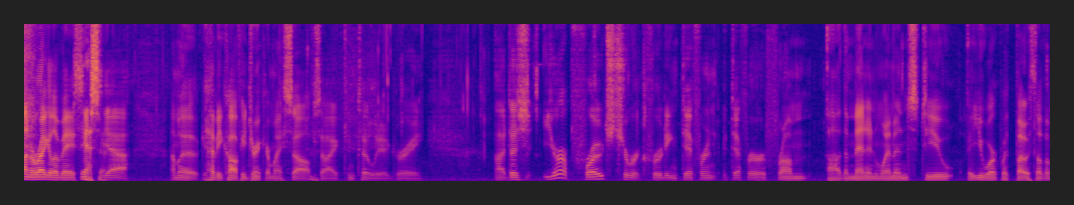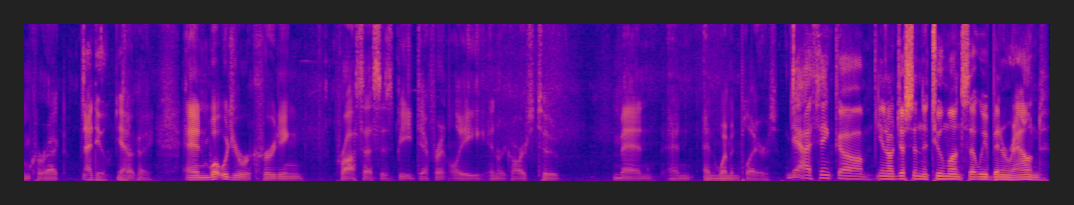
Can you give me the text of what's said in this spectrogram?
on a regular basis. Yes, sir. Yeah, I'm a heavy coffee drinker myself, so I can totally agree. Uh, does your approach to recruiting different differ from uh, the men and women's? Do you you work with both of them, correct? I do. Yeah. Okay. And what would your recruiting processes be differently in regards to men and, and women players? Yeah, I think um, you know, just in the two months that we've been around,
